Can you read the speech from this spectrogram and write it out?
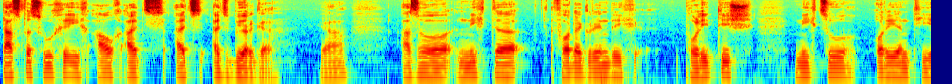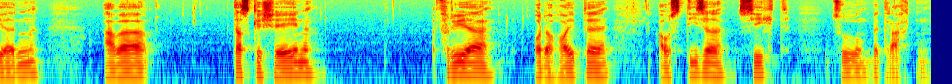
das versuche ich auch als, als, als Bürger. Ja? Also nicht äh, vordergründig politisch mich zu orientieren, aber das Geschehen früher oder heute aus dieser Sicht zu betrachten.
